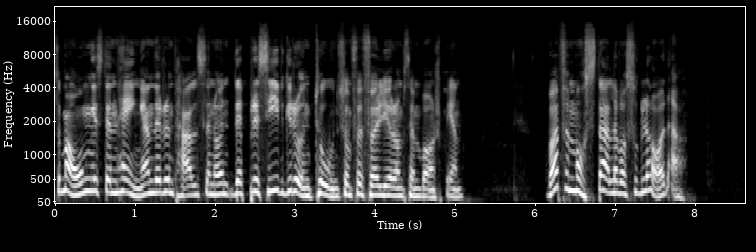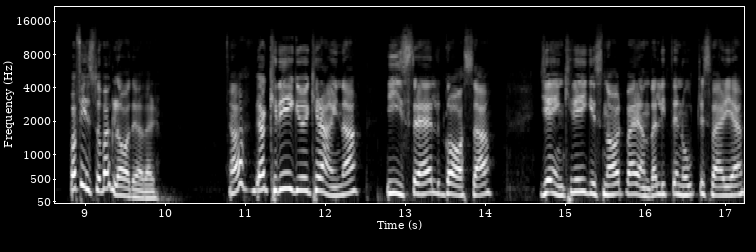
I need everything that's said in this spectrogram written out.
Som har ångesten hängande runt halsen och en depressiv grundton som förföljer dem sedan barnsben. Varför måste alla vara så glada? Vad finns det att vara glad över? Ja, vi har krig i Ukraina, Israel, Gaza. Gängkrig i snart varenda liten ort i Sverige.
